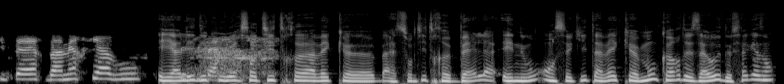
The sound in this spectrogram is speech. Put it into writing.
Super, bah merci à vous. Et allez découvrir son titre avec euh, bah, son titre Belle. Et nous, on se quitte avec Mon corps de Zao de Sagazan.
